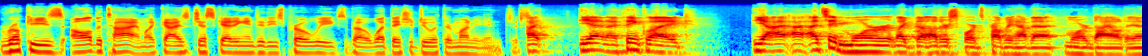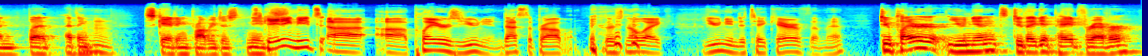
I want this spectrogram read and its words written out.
rookies all the time, like guys just getting into these pro leagues about what they should do with their money and just I yeah, and I think like yeah, I, I'd say more like the other sports probably have that more dialed in, but I think skating probably just needs skating needs uh, a players union. That's the problem. There's no like union to take care of them, man. Do player unions do they get paid forever?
